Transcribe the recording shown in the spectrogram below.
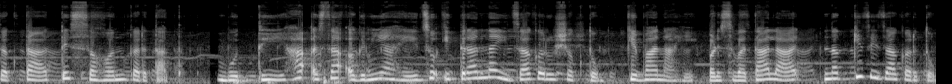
जगतात ते सहन करतात. बुद्धी हा असा अग्नी आहे जो इतरांना इजा करू शकतो किंवा नाही पण स्वतःला नक्कीच इजा करतो.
